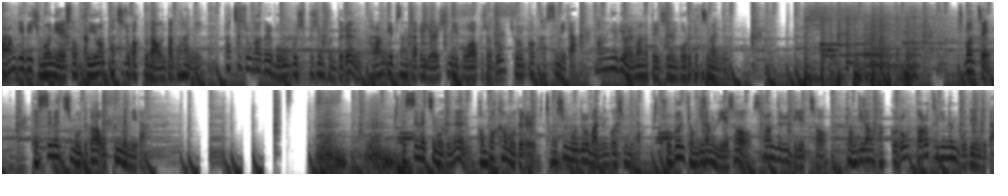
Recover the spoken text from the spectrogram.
바람개비 주머니에서 V1 파츠 조각도 나온다고 하니 파츠 조각을 모으고 싶으신 분들은 바람개비 상자를 열심히 모아보셔도 좋을 것 같습니다. 확률이 얼마나 될지는 모르겠지만요. 두 번째, 데스매치 모드가 오픈됩니다. 데스매치 모드는 범퍼카 모드를 정식 모드로 만든 것입니다. 좁은 경기장 위에서 사람들을 밀쳐 경기장 밖으로 떨어뜨리는 모드입니다.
